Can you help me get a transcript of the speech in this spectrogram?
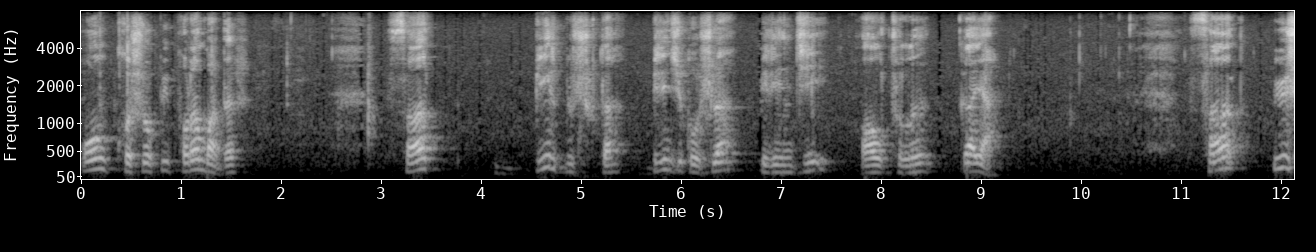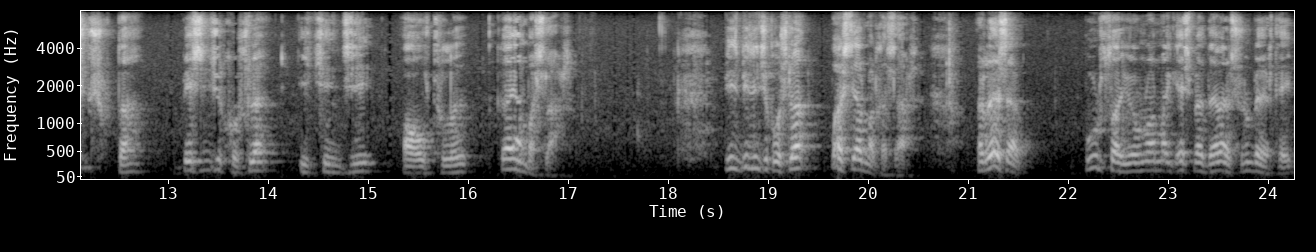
10 koşuluk bir program vardır. Saat bir buçukta birinci koşula birinci altılı gaya. Saat üç buçukta beşinci koşula ikinci altılı gayan başlar. Biz birinci koşula başlayalım arkadaşlar. Arkadaşlar Bursa yorumlarına geçmeden evvel şunu belirteyim.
